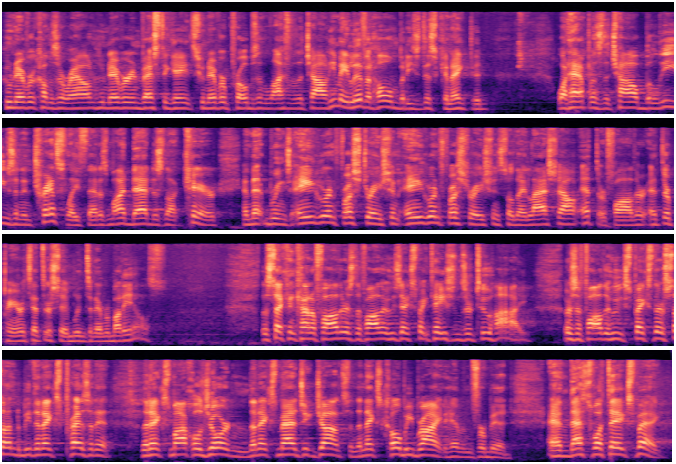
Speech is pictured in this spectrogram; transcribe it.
who never comes around, who never investigates, who never probes in the life of the child. He may live at home, but he's disconnected. What happens, the child believes and then translates that as my dad does not care. And that brings anger and frustration, anger and frustration. So they lash out at their father, at their parents, at their siblings, and everybody else. The second kind of father is the father whose expectations are too high. There's a father who expects their son to be the next president, the next Michael Jordan, the next Magic Johnson, the next Kobe Bryant, heaven forbid. And that's what they expect.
